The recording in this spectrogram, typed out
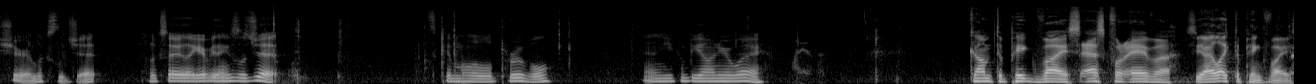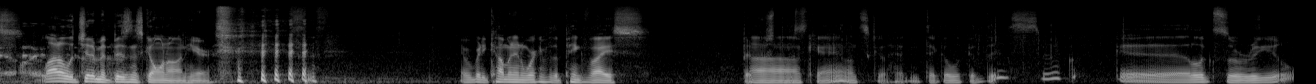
Sure, it looks legit. Looks like, like everything's legit. Let's give him a little approval. And you can be on your way. Come to Pink Vice. Ask for Ava. See, I like the Pink Vice. A lot of legitimate business going on here. Everybody coming in working for the Pink Vice. Uh, okay, let's go ahead and take a look at this real quick. Uh, looks real.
